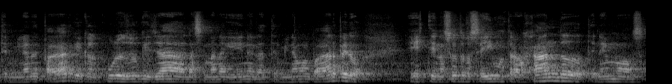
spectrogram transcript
terminar de pagar, que calculo yo que ya la semana que viene las terminamos de pagar, pero este, nosotros seguimos trabajando, tenemos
